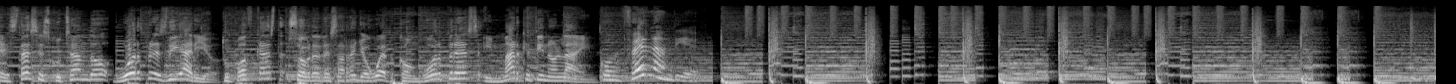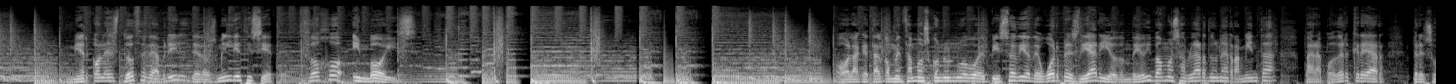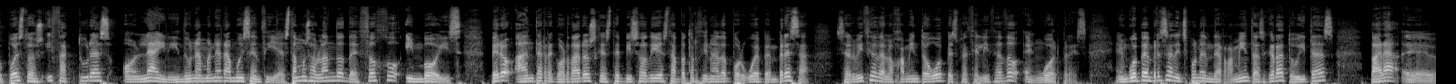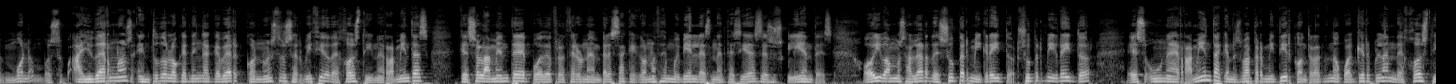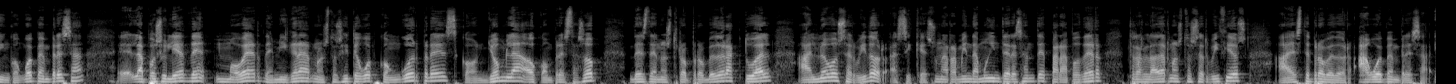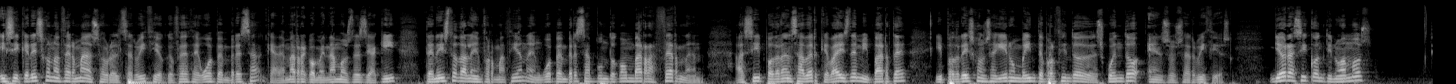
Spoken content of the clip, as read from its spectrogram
Estás escuchando WordPress Diario, tu podcast sobre desarrollo web con WordPress y marketing online. Con Fernand Diez. Miércoles 12 de abril de 2017. Zoho Invoice. Hola, ¿qué tal? Comenzamos con un nuevo episodio de WordPress Diario, donde hoy vamos a hablar de una herramienta para poder crear presupuestos y facturas online y de una manera muy sencilla. Estamos hablando de Zoho Invoice, pero antes recordaros que este episodio está patrocinado por Web Empresa, servicio de alojamiento web especializado en WordPress. En Web Empresa disponen de herramientas gratuitas para, eh, bueno, pues ayudarnos en todo lo que tenga que ver con nuestro servicio de hosting, herramientas que solamente puede ofrecer una empresa que conoce muy bien las necesidades de sus clientes. Hoy vamos a hablar de Super Supermigrator. Supermigrator es una herramienta que nos va a permitir, contratando cualquier plan de hosting con web empresa, eh, la posibilidad de mover, de migrar nuestro sitio web con WordPress, con Joomla o con PrestaShop desde nuestro proveedor actual al nuevo servidor. Así que es una herramienta muy interesante para poder trasladar nuestros servicios a este proveedor, a web empresa. Y si queréis conocer más sobre el servicio que ofrece web empresa, que además recomendamos desde aquí, tenéis toda la información en webempresa.com barra Fernan. Así podrán saber que vais de mi parte y podréis conseguir un 20% de descuento en sus servicios. Y ahora sí continuamos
